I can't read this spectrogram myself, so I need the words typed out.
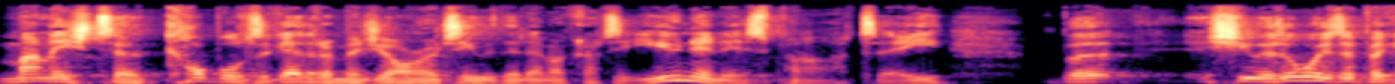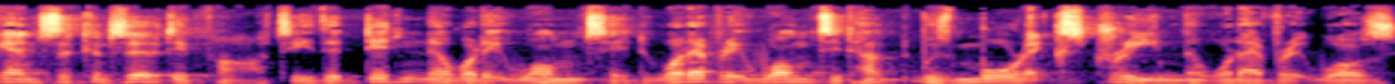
managed to cobble together a majority with the Democratic Unionist Party, but she was always up against the Conservative Party that didn't know what it wanted. Whatever it wanted had, was more extreme than whatever it was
